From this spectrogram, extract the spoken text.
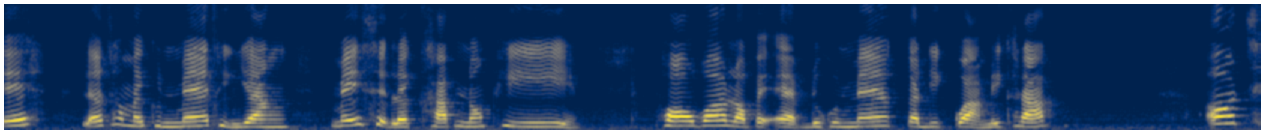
เอ๊ะ แล้วทำไมคุณแม่ถึงยังไม่เสร็จแล้วครับน้องพีเพราะว่าเราไปแอบดูคุณแม่กันดีกว่าไหมครับ โอเค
